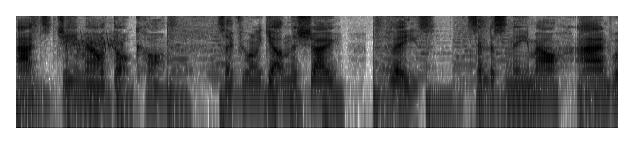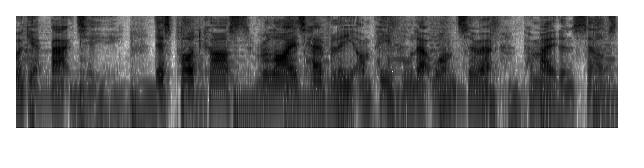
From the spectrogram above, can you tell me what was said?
at gmail.com. So if you want to get on the show, please send us an email and we'll get back to you. This podcast relies heavily on people that want to uh, promote themselves.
